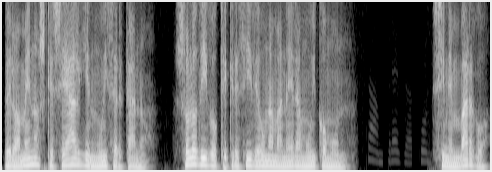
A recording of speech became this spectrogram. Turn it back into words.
pero a menos que sea alguien muy cercano, solo digo que crecí de una manera muy común. Sin embargo,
